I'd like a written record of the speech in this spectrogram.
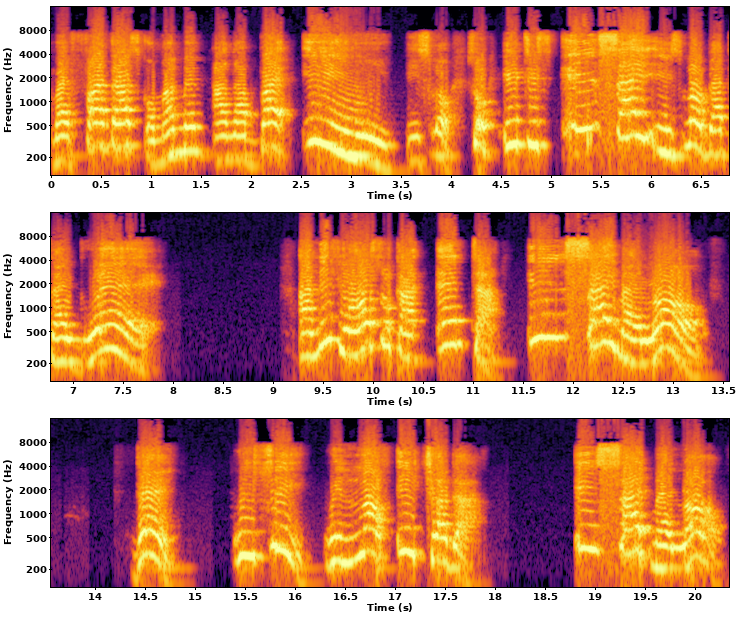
my father's commandment and abide in his law. So it is inside his law that I dwell. And if you also can enter inside my love, then we see we love each other inside my love.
